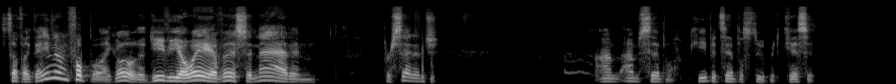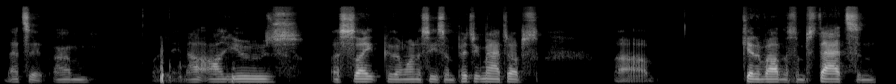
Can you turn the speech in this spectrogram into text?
stuff like that. Even in football, like oh the DVOA of this and that and percentage. I'm I'm simple. Keep it simple, stupid. Kiss it. That's it. I mean, I'll, I'll use a site because I want to see some pitching matchups. Uh, get involved in some stats, and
